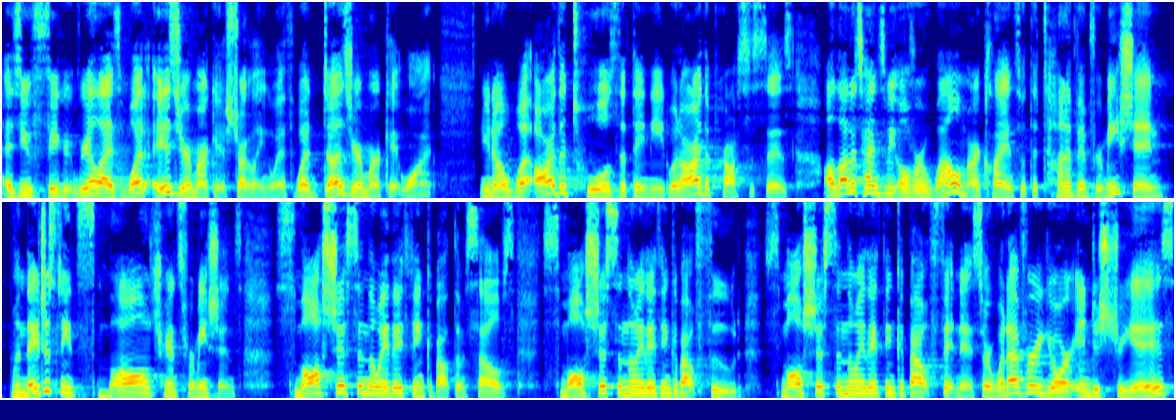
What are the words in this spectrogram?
as you figure, realize what is your market struggling with? What does your market want? You know, what are the tools that they need? What are the processes? A lot of times we overwhelm our clients with a ton of information when they just need small transformations, small shifts in the way they think about themselves, small shifts in the way they think about food, small shifts in the way they think about fitness or whatever your industry is.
